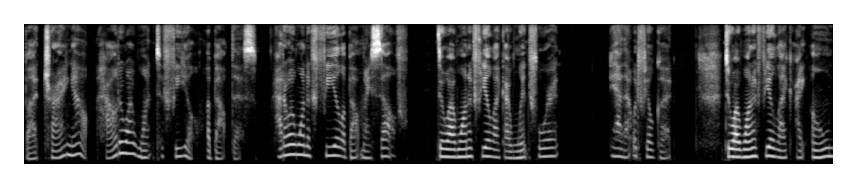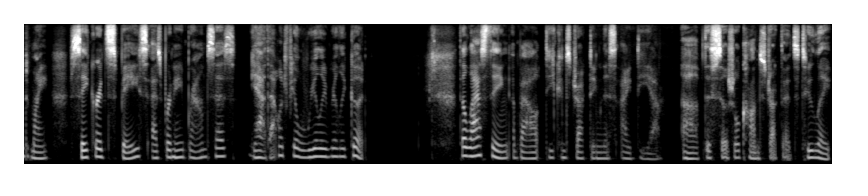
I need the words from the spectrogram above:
But trying out, how do I want to feel about this? How do I want to feel about myself? Do I want to feel like I went for it? Yeah, that would feel good. Do I want to feel like I owned my sacred space, as Brene Brown says? Yeah, that would feel really, really good. The last thing about deconstructing this idea of this social construct that it's too late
